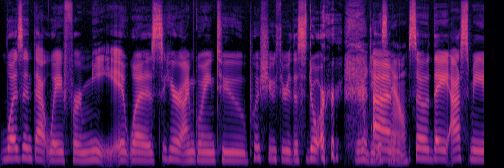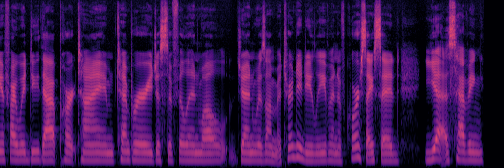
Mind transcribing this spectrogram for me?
wasn't that way for me. It was here. I'm going to push you through this door. You're gonna do this Um, now. So they asked me if I would do that part time, temporary, just to fill in while Jen was on maternity leave, and of course I said yes, having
